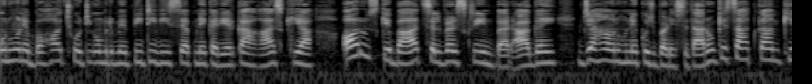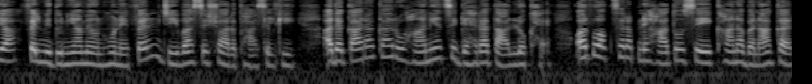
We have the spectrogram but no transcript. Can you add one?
उन्होंने बहुत छोटी उम्र में पीटीवी से अपने करियर का आगाज़ किया और उसके बाद सिल्वर स्क्रीन पर आ गई, जहाँ उन्होंने कुछ बड़े सितारों के साथ काम किया। फिल्मी दुनिया में उन्होंने फ़िल्म जीवा से शहरत हासिल की। अदाकारा का रूहानियत से गहरा ताल्लुक है और वो अक्सर अपने हाथों से खाना बनाकर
